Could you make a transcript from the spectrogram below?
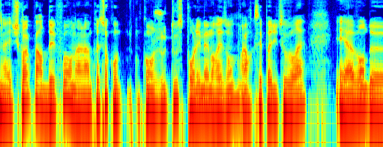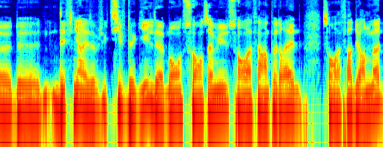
Je crois que par défaut, on a l'impression qu'on joue tous pour les mêmes raisons, alors que c'est pas du tout vrai. Et avant de, de définir les objectifs de guild, bon, soit on s'amuse, soit on va faire un peu de raid, soit on va faire du hard mode.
